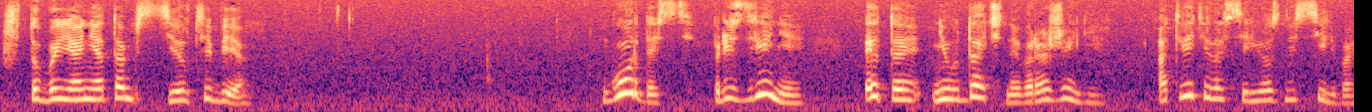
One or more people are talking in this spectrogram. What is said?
чтобы я не отомстил тебе. Гордость, презрение – это неудачное выражение, ответила серьезно Сильва.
